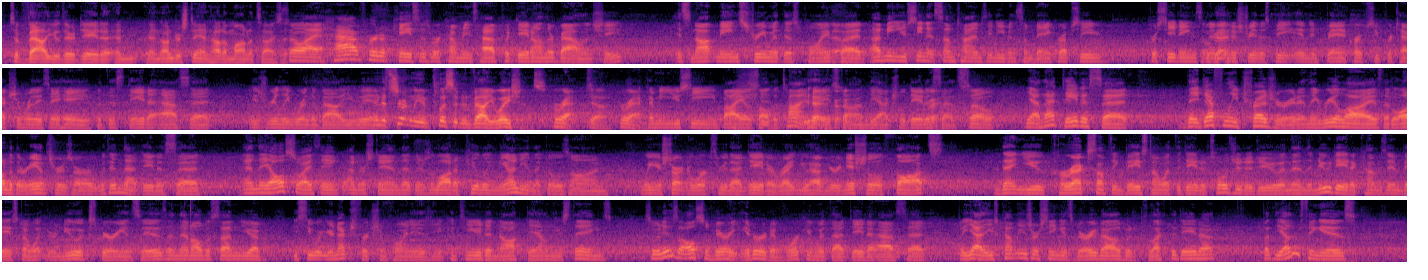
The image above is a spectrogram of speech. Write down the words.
to value their data and, and understand how to monetize it? So I have heard of cases where companies have put data on their balance sheet. It's not mainstream at this point, yeah. but I mean, you've seen it sometimes in even some bankruptcy proceedings in okay. an industry that's being in bankruptcy protection where they say, hey, but this data asset is really where the value is. And it's certainly implicit in valuations. Correct, yeah. correct. I mean, you see bios all the time yeah. based on the actual data right. set. So yeah, that data set, they definitely treasure it and they realize that a lot of their answers are within that data set. And they also, I think, understand that there's a lot of peeling the onion that goes on when you're starting to work through that data, right? You have your initial thoughts then you correct something based on what the data told you to do, and then the new data comes in based on what your new experience is, and then all of a sudden you have you see what your next friction point is, and you continue to knock down these things. So it is also very iterative working with that data asset. But yeah, these companies are seeing it's very valuable to collect the data. But the other thing is,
